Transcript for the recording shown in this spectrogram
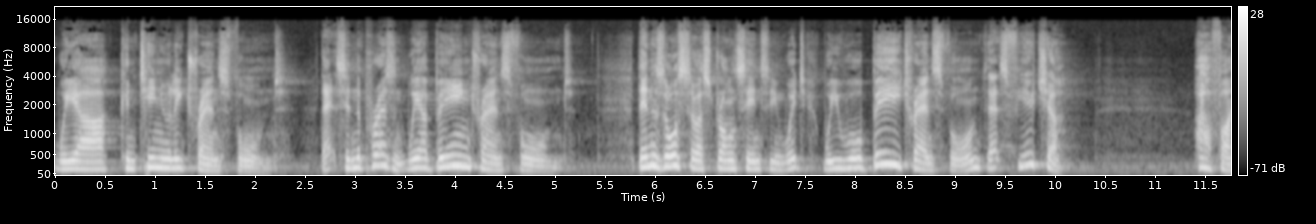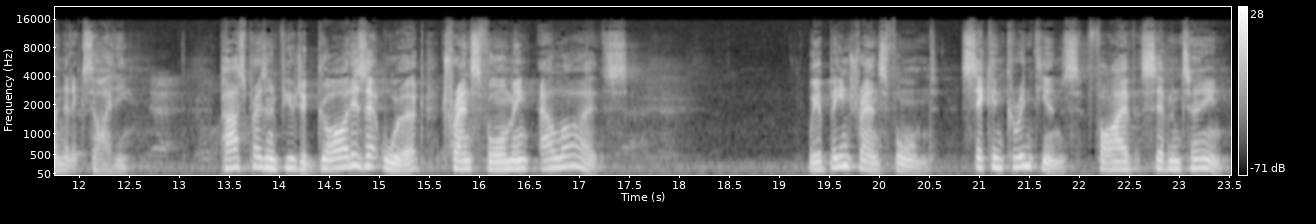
we are continually transformed. That's in the present. We are being transformed. Then there's also a strong sense in which we will be transformed. That's future. I find that exciting past, present, and future, God is at work transforming our lives. We have been transformed. 2 Corinthians 5:17.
